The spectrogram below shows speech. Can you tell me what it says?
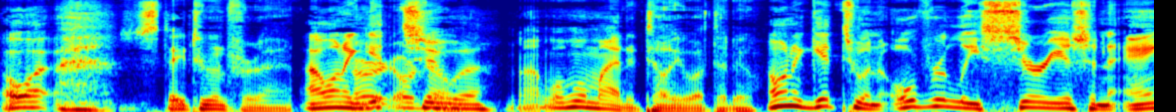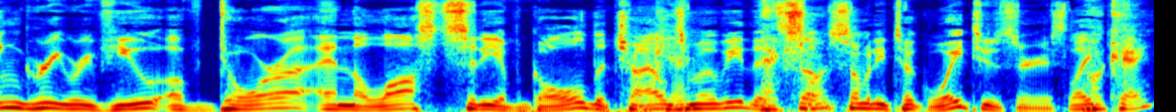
Oh, uh, stay tuned for that. I want to get to. Uh, well, who am I to tell you what to do? I want to get to an overly serious and angry review of Dora and the Lost City of Gold, a child's okay. movie that so, somebody took way too seriously. Okay.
